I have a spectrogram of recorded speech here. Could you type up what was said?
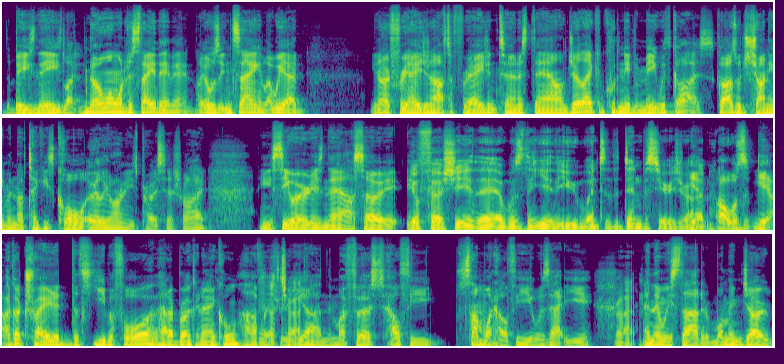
the bee's knees. Like no one wanted to stay there, man. Like it was insane. Like we had. You know, free agent after free agent turn us down. Joe Lacob couldn't even meet with guys. Guys would shun him and not take his call early on in his process, right? And you see where it is now. So it, Your first year there was the year that you went to the Denver series, right? yeah, I was yeah, I got traded this year before. I had a broken ankle halfway Yeah, through right. the year, and then my first healthy, somewhat healthy year was that year. Right. And then we started. I mean, Joe,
